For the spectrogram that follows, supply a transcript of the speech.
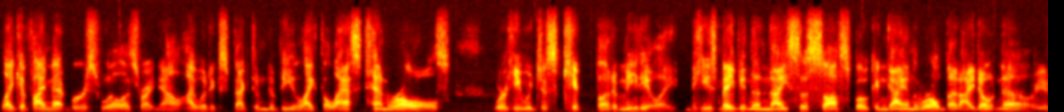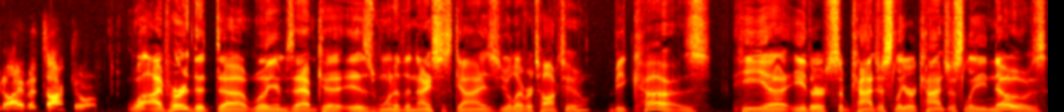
like if I met Bruce Willis right now, I would expect him to be like the last 10 roles where he would just kick butt immediately. He's maybe the nicest, soft spoken guy in the world, but I don't know. You know, I haven't talked to him. Well, I've heard that uh, William Zabka is one of the nicest guys you'll ever talk to because he uh, either subconsciously or consciously knows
